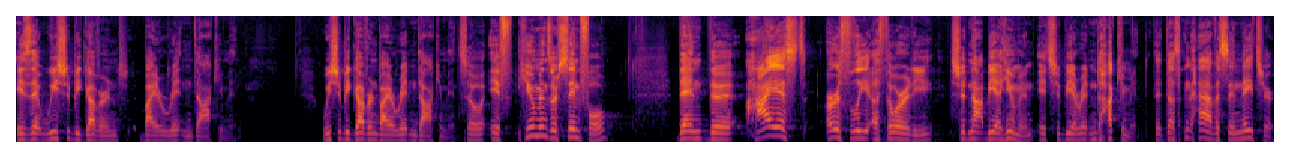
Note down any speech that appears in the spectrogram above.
is that we should be governed by a written document. We should be governed by a written document. So if humans are sinful, then the highest earthly authority should not be a human, it should be a written document that doesn't have a sin nature.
